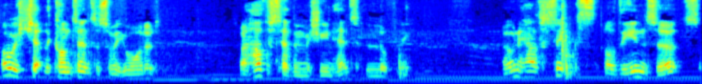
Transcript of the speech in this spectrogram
Always check the contents of something you ordered. I have seven machine heads, lovely. I only have six of the inserts,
